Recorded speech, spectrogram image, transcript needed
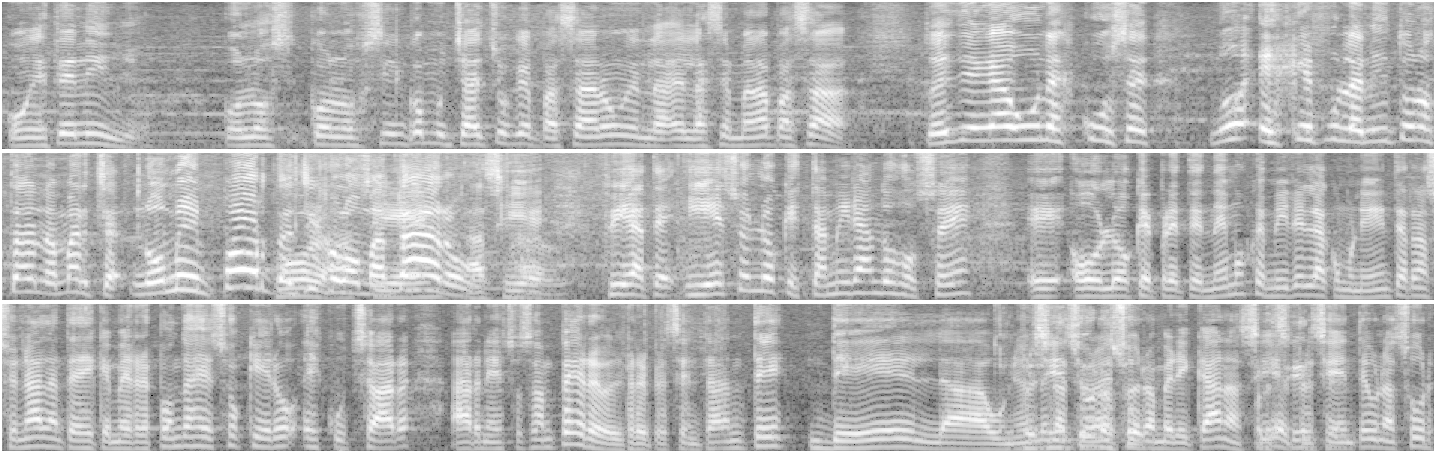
con este niño, con los, con los cinco muchachos que pasaron en la, en la semana pasada. Entonces llega una excusa, no, es que fulanito no estaba en la marcha. No me importa, chicos, lo es, mataron. así es. Fíjate, y eso es lo que está mirando José, eh, o lo que pretendemos que mire la comunidad internacional. Antes de que me respondas eso, quiero escuchar a Ernesto Sampero, el representante de la Unión de Naciones. Suramericanas, sí, el Presidente. presidente de UNASUR.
